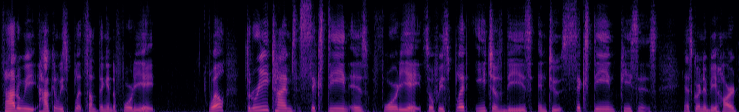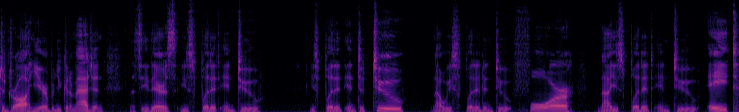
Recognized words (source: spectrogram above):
So how do we how can we split something into 48? Well, 3 times 16 is 48. So if we split each of these into 16 pieces, it's going to be hard to draw here, but you can imagine. Let's see, there's you split it into you split it into 2. Now we split it into 4. Now you split it into 8.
